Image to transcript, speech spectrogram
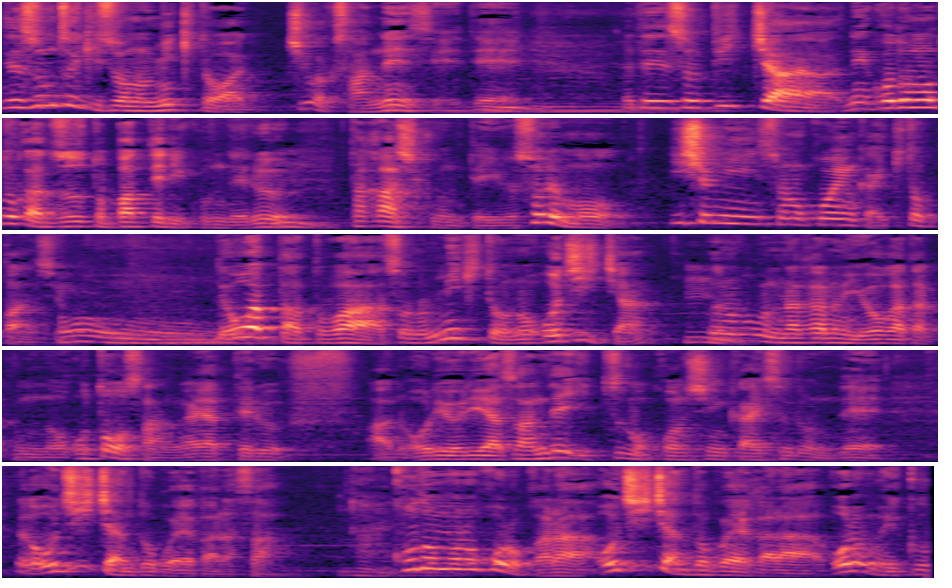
でその時そのミキとは中学3年生で、でそのピッチャー、ね、子供とかずっとバッテリー組んでる高橋君っていうそれも一緒にその講演会来とったんですよ。で終わった後はそのミキとのおじいちゃん、うん。その僕の仲のいい尾形君のお父さんがやってるあのお料理屋さんでいつも懇親会するんでだからおじいちゃんとこやからさ、子供の頃からおじいちゃんとこやから俺も行く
